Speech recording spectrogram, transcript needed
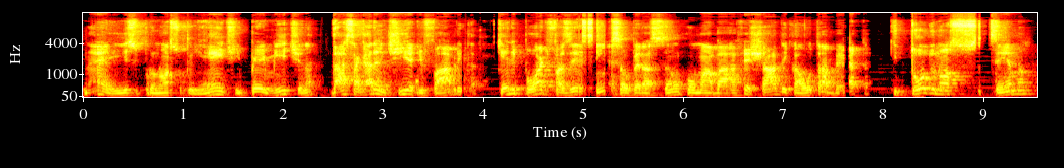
né, isso para o nosso cliente e permite né, dar essa garantia de fábrica que ele pode fazer sim essa operação com uma barra fechada e com a outra aberta, que todo o nosso sistema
